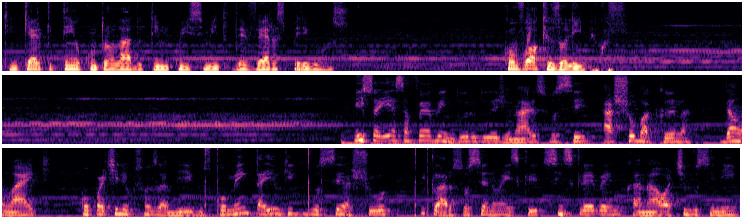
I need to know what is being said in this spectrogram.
Quem quer que tenha o controlado tem um conhecimento deveras perigoso. Convoque os Olímpicos. É isso aí, essa foi a aventura do Legionário. Se você achou bacana, dá um like, compartilha com seus amigos, comenta aí o que, que você achou. E claro, se você não é inscrito, se inscreve aí no canal, ativa o sininho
